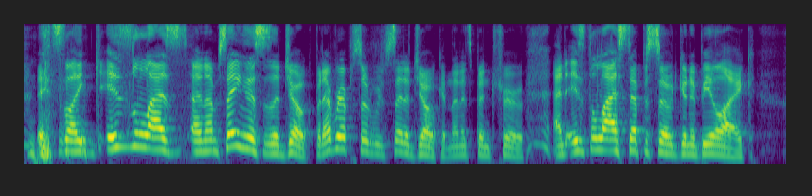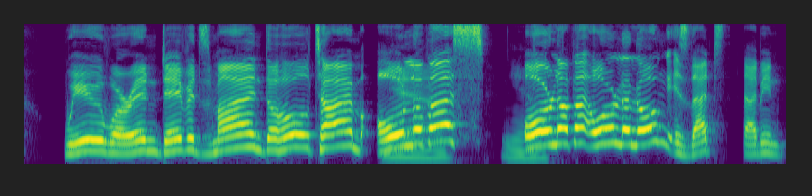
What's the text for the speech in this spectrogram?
It's like, is the last, and I'm saying this as a joke, but every episode we've said a joke, and then it's been true. And is the last episode going to be like? We were in David's mind the whole time, all of us Yeah. all of us, all along is that i mean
